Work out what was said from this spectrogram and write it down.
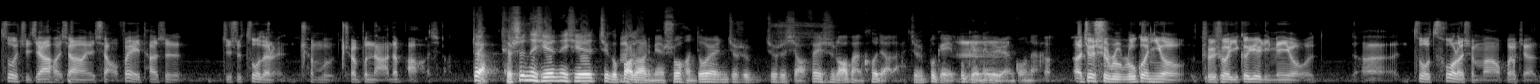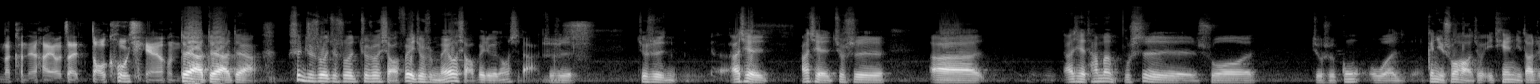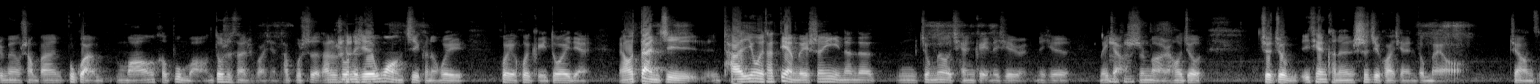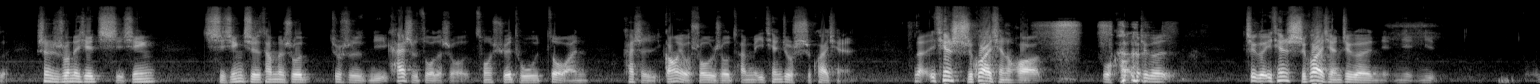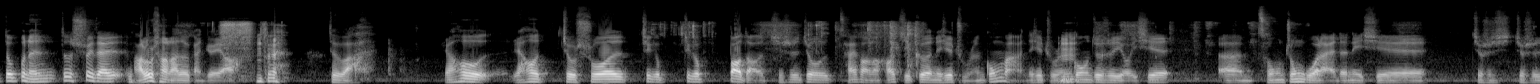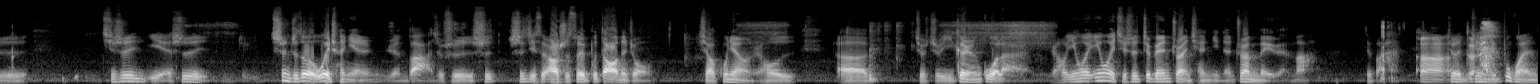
做指甲好像小费他是就是做的人全部全部拿的吧，好像。对啊，可是那些那些这个报道里面说，很多人就是就是小费是老板扣掉的，就是不给不给那个员工的。啊，就是如如果你有，比如说一个月里面有呃做错了什么，或者那可能还要再倒扣钱很多。对啊，对啊，对啊，甚至说就说就说小费就是没有小费这个东西的，就是就是而且而且就是。呃，而且他们不是说，就是工，我跟你说好，就一天你到这边上班，不管忙和不忙都是三十块钱。他不是，他是说那些旺季可能会会会给多一点，然后淡季他因为他店没生意，那那嗯就没有钱给那些人那些美甲师嘛，然后就就就一天可能十几块钱都没有这样子，甚至说那些起薪起薪，其实他们说就是你开始做的时候，从学徒做完。开始刚有收入的时候，他们一天就十块钱。那一天十块钱的话，我靠，这个这个一天十块钱，这个你你你都不能都睡在马路上了，都感觉要，对吧？然后然后就说这个这个报道其实就采访了好几个那些主人公嘛，那些主人公就是有一些呃从中国来的那些，就是就是其实也是。甚至都有未成年人吧，就是十十几岁、二十岁不到那种小姑娘，然后呃，就就一个人过来，然后因为因为其实这边赚钱你能赚美元嘛，对吧？啊，就就你不管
